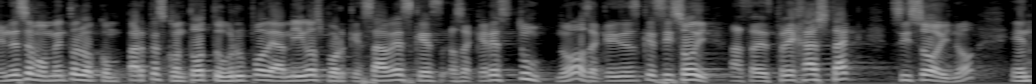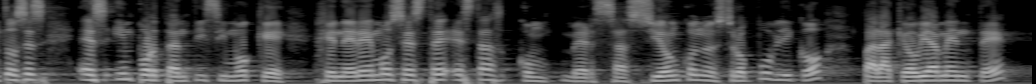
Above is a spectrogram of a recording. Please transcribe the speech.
en ese momento lo compartes con todo tu grupo de amigos porque sabes que, es, o sea, que eres tú, ¿no? O sea, que dices que sí soy, hasta este hashtag sí soy, ¿no? Entonces es importantísimo que generemos este, esta conversación con nuestro público para que obviamente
